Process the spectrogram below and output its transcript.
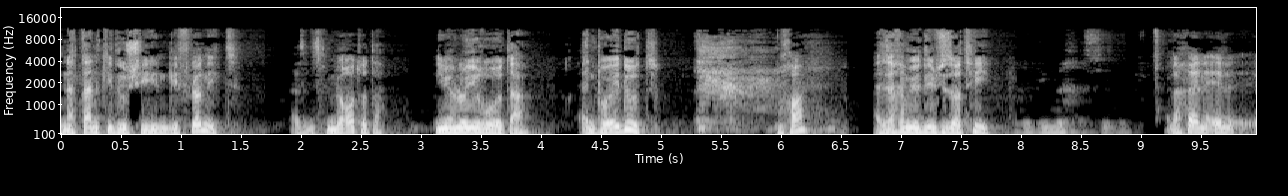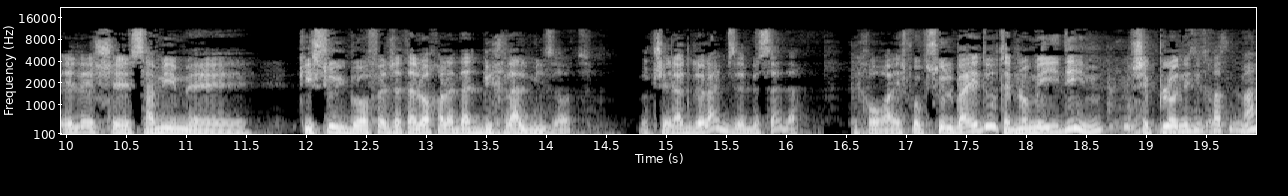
נתן קידושין לפלונית, אז הם צריכים לראות אותה. אם הם לא יראו אותה, אין פה עדות, נכון? אז איך הם יודעים שזאת היא? לכן אל, אלה ששמים אה, כיסוי באופן שאתה לא יכול לדעת בכלל מי זאת, זאת שאלה גדולה אם זה בסדר. לכאורה יש פה פסול בעדות, הם לא מעידים שפלונית התחתנה. מה?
